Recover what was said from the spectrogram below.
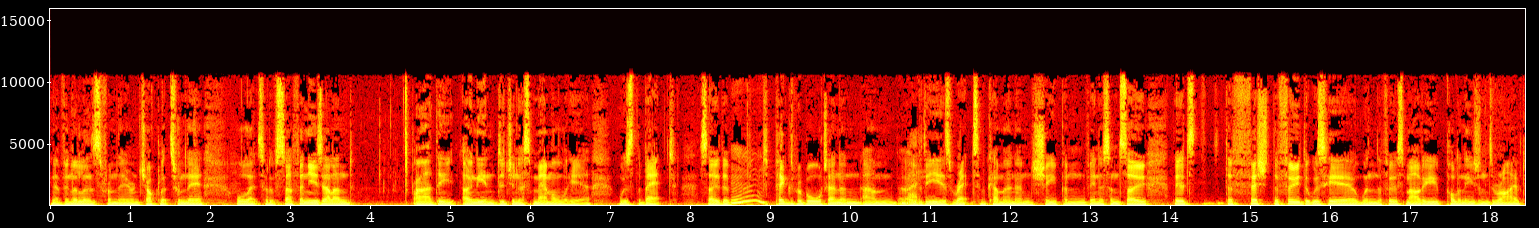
you know vanillas from there and chocolates from there, all that sort of stuff. In New Zealand, uh, the only indigenous mammal here was the bat. So the pigs were brought in, and um, over the years, rats have come in, and sheep and venison. So the fish, the food that was here when the first Maori Polynesians arrived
